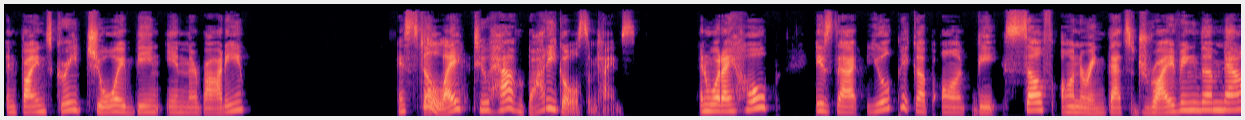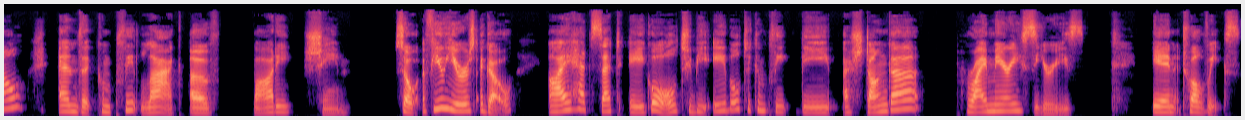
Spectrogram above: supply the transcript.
and finds great joy being in their body, I still like to have body goals sometimes. And what I hope is that you'll pick up on the self honoring that's driving them now and the complete lack of body shame. So a few years ago, I had set a goal to be able to complete the Ashtanga primary series in 12 weeks.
